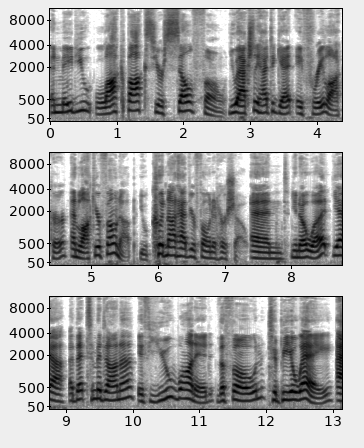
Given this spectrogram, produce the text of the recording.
and made you lockbox your cell phone. You actually had to get a free locker and lock your phone up. You could not have your phone at her show. And you know what? Yeah, I bet to Madonna, if you wanted the phone to be away at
